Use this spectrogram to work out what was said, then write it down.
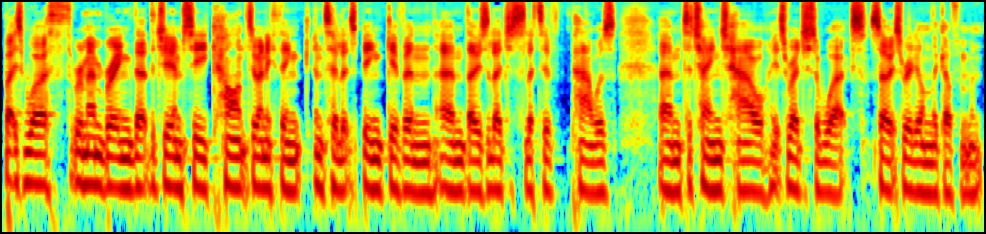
But it's worth remembering that the GMC can't do anything until it's been given um, those legislative powers um, to change how its register works. So it's really on the government.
